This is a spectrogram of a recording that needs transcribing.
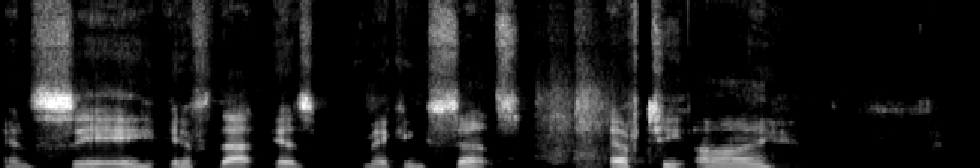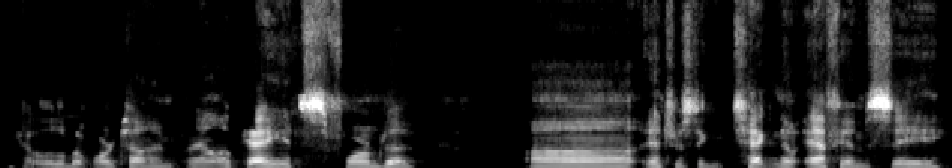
and see if that is making sense. FTI, got a little bit more time. Well, okay, it's formed a uh, interesting Techno FMC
